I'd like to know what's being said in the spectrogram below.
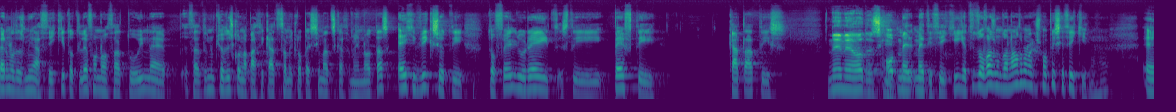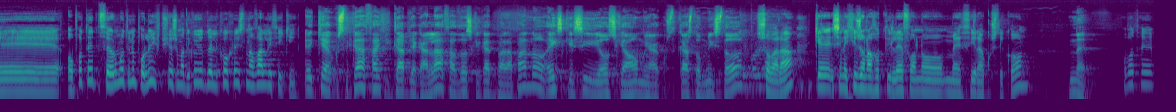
Παίρνοντας μία θήκη, το τηλέφωνο θα του, είναι, θα του είναι πιο δύσκολο να πάθει κάτι στα μικροπεσήματα της καθημερινότητας. Έχει δείξει ότι το failure rate στη, πέφτει κατά της, Ναι, ναι, όντως ισχύει. ο- με, με τη θήκη, γιατί το βάζουμε τον άνθρωπο να χρησιμοποιήσει θήκη. Ε, οπότε θεωρούμε ότι είναι πολύ πιο σημαντικό για τον τελικό χρήστη να βάλει θήκη. Ε, και ακουστικά θα έχει κάποια καλά, θα δώσει και κάτι παραπάνω. Έχεις και εσύ ως Xiaomi ακουστικά στο Mi Store. Σοβαρά. Και συνεχίζω να έχω τηλέφωνο με θύρα ακουστικών. Ναι. Οπότε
